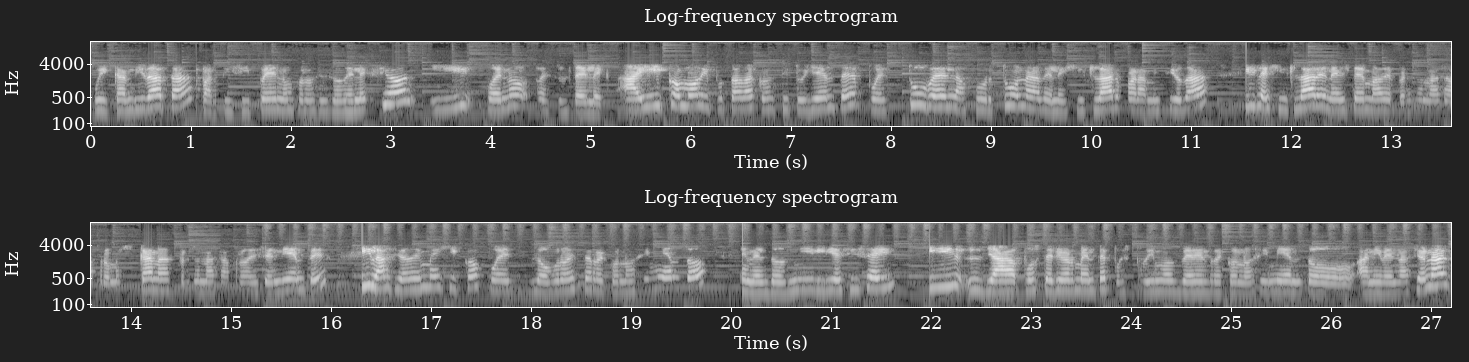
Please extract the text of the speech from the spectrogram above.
Fui candidata, participé en un proceso de elección y bueno, resulté electa. Ahí como diputada constituyente, pues tuve la fortuna de legislar para mi ciudad y legislar en el tema de personas afromexicanas, personas afrodescendientes. Y la Ciudad de México pues logró este reconocimiento en el 2016 y ya posteriormente pues pudimos ver el reconocimiento a nivel nacional.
